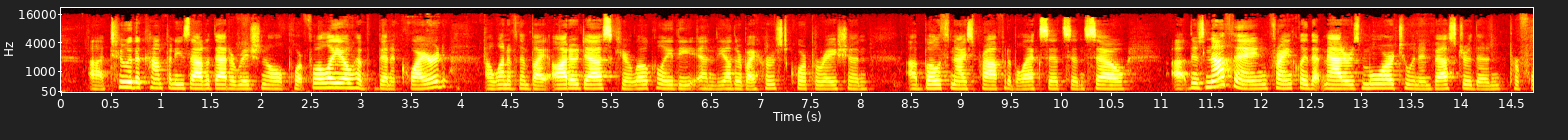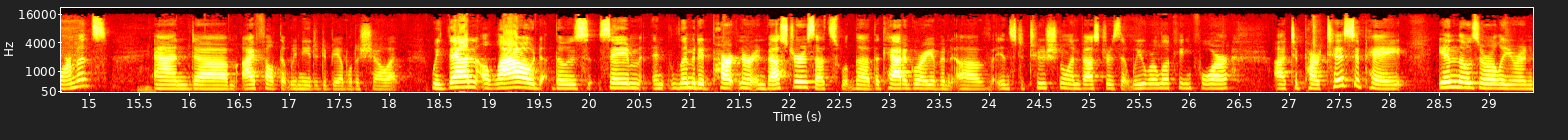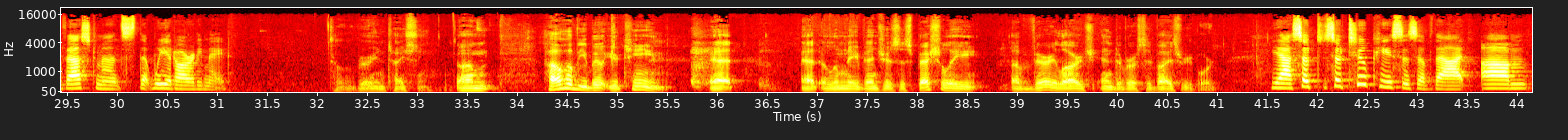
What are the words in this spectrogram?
two of the companies out of that original portfolio have been acquired, uh, one of them by Autodesk here locally, and the other by Hearst Corporation, uh, both nice profitable exits. And so uh, there's nothing, frankly, that matters more to an investor than performance. And um, I felt that we needed to be able to show it. We then allowed those same limited partner investors, that's the, category of, institutional investors that we were looking for, uh, to participate in those earlier investments that we had already made. So very enticing. Um, how have you built your team at, at Illuminate Ventures, especially a very large and diverse advisory board? Yeah, so, so two pieces of that. Um,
